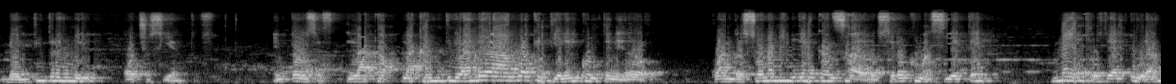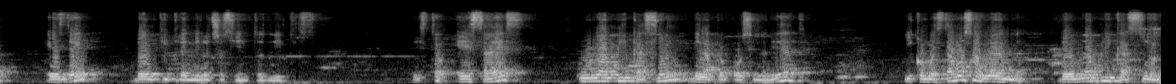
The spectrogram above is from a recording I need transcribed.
23.800. Entonces, la, la cantidad de agua que tiene el contenedor cuando solamente ha alcanzado los 0,7 metros de altura, es de 23.800 litros. ¿Listo? Esa es una aplicación de la proporcionalidad. Y como estamos hablando de una aplicación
